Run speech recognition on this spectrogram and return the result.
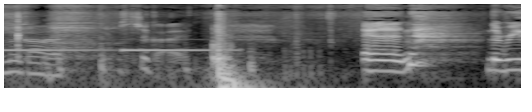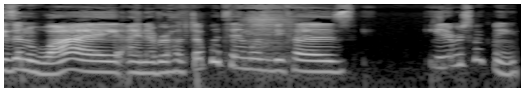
oh my God, such a guy. And the reason why I never hooked up with him was because he didn't respect me.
